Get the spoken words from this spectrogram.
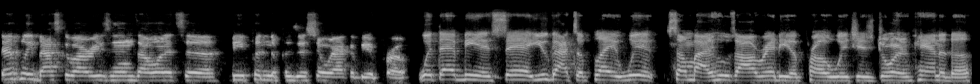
definitely basketball reasons. I wanted to be put in a position where I could be a pro. With that being said, you got to play with somebody who's already a pro, which is Jordin Canada.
